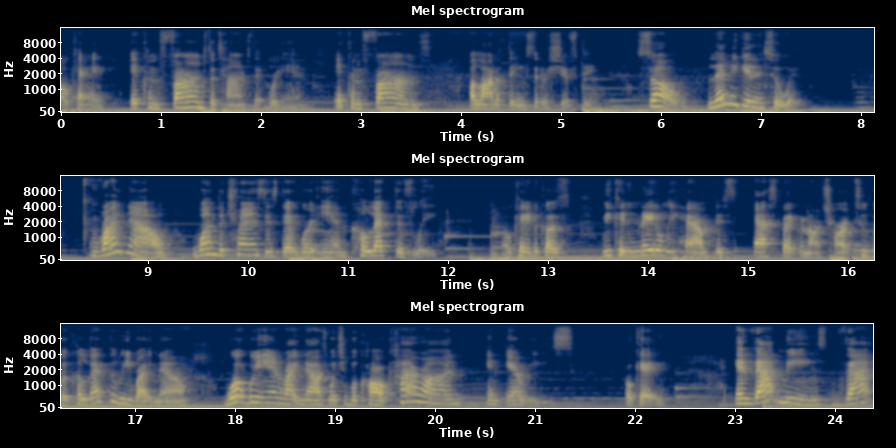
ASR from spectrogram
Okay? It confirms the times that we're in, it confirms a lot of things that are shifting. So, let me get into it. Right now, one of the transits that we're in collectively, okay, because we can natally have this aspect in our chart too, but collectively right now, what we're in right now is what you would call Chiron and Aries. Okay. And that means that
